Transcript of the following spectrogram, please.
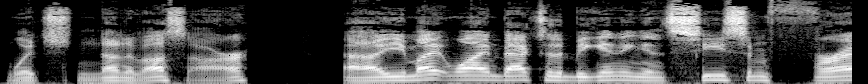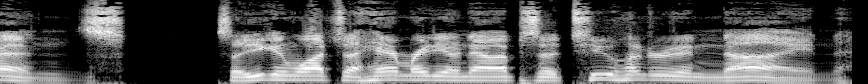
which none of us are, uh, you might wind back to the beginning and see some friends. So you can watch a Ham Radio Now episode 209,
